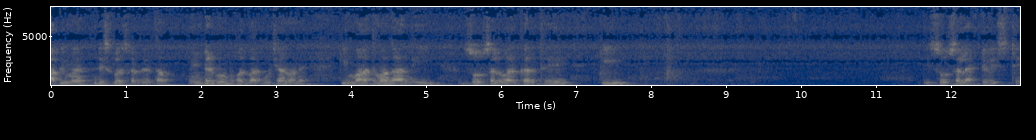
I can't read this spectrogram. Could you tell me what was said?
अभी मैं डिस्क्लोज कर देता हूँ इंटरव्यू में बहुत बार पूछा उन्होंने कि महात्मा गांधी सोशल वर्कर थे कि सोशल एक्टिविस्ट थे,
